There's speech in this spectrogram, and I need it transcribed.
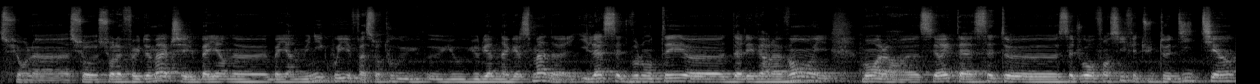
sur la sur, sur la feuille de match et le Bayern euh, Bayern Munich, oui, enfin surtout Ju- Ju- Julian Nagelsmann, euh, il a cette volonté euh, d'aller vers l'avant. Bon, alors euh, c'est vrai que tu as 7, joueurs offensifs et tu te dis tiens,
